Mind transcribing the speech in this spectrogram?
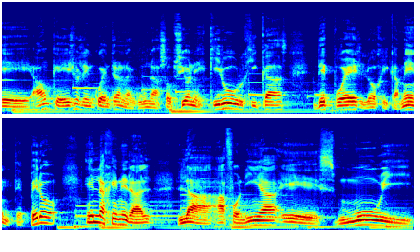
eh, aunque ellos le encuentran algunas opciones quirúrgicas después, lógicamente. Pero en la general, la afonía es muy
